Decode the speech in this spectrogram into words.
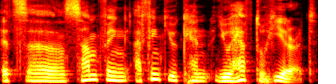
It's uh, something I think you can, you have to hear it.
